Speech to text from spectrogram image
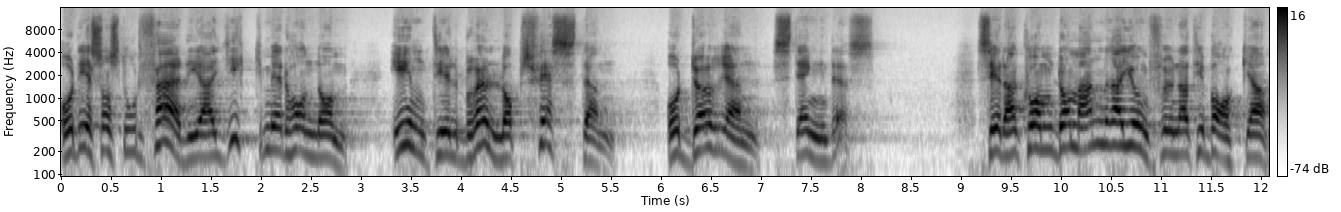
och de som stod färdiga gick med honom in till bröllopsfesten och dörren stängdes. Sedan kom de andra jungfrurna tillbaka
